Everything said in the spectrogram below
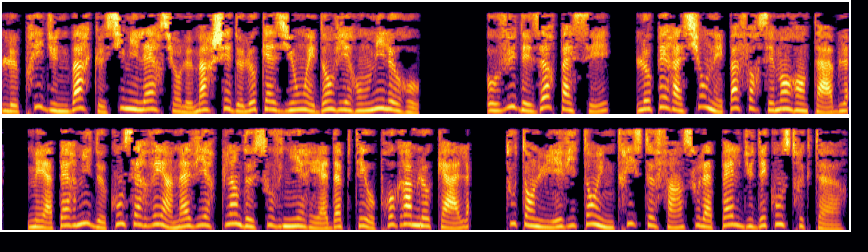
Le prix d'une barque similaire sur le marché de l'occasion est d'environ 1000 euros. Au vu des heures passées, l'opération n'est pas forcément rentable, mais a permis de conserver un navire plein de souvenirs et adapté au programme local, tout en lui évitant une triste fin sous la pelle du déconstructeur.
